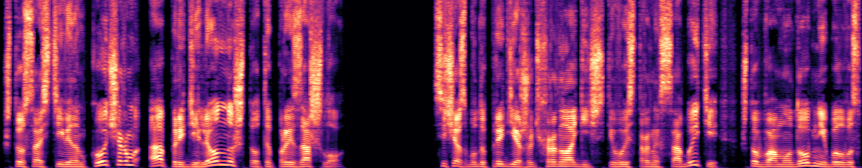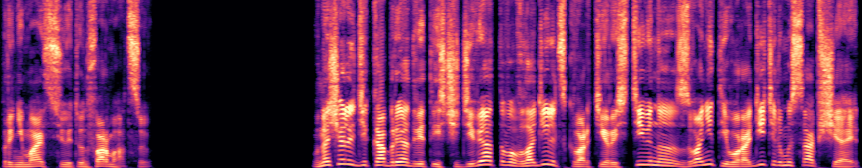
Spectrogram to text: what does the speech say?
что со Стивеном Кочером определенно что-то произошло. Сейчас буду придерживать хронологически выстроенных событий, чтобы вам удобнее было воспринимать всю эту информацию. В начале декабря 2009-го владелец квартиры Стивена звонит его родителям и сообщает,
